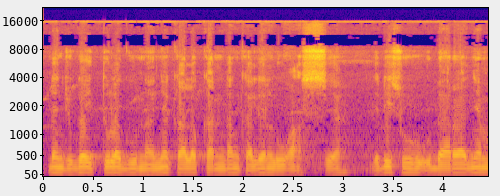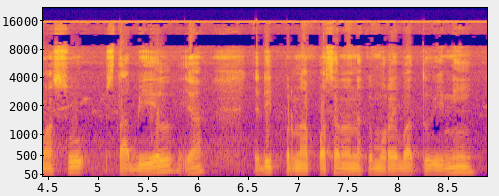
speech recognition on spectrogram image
Dan juga itulah gunanya kalau kandang kalian luas ya. Jadi suhu udaranya masuk stabil ya. Jadi pernapasan anak kemurai batu ini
